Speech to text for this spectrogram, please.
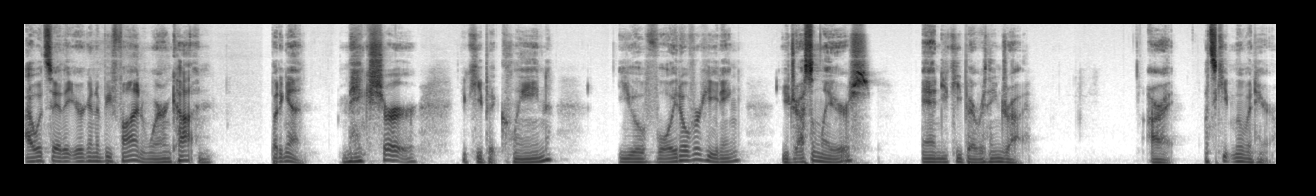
I would say that you're going to be fine wearing cotton. But again, make sure you keep it clean, you avoid overheating, you dress in layers, and you keep everything dry. All right, let's keep moving here.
